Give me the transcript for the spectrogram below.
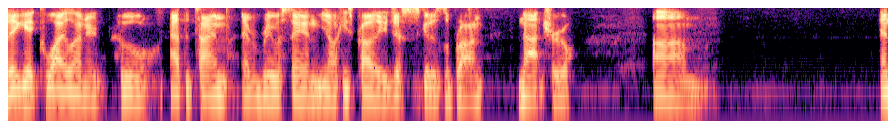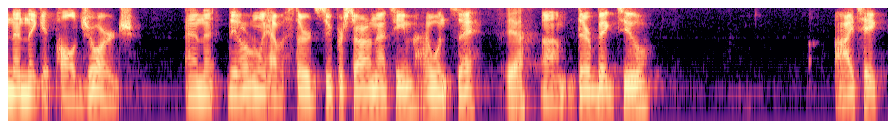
they get Kawhi Leonard, who at the time everybody was saying, you know, he's probably just as good as LeBron. Not true. Um, and then they get Paul George, and they don't really have a third superstar on that team. I wouldn't say. Yeah. Um, they're big two. I take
